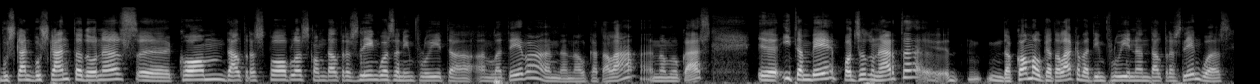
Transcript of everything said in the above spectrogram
buscant, buscant, t'adones eh, com d'altres pobles, com d'altres llengües han influït a, en la teva, en, en el català, en el meu cas, eh, i també pots adonar-te eh, de com el català ha acabat influint en d'altres llengües.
